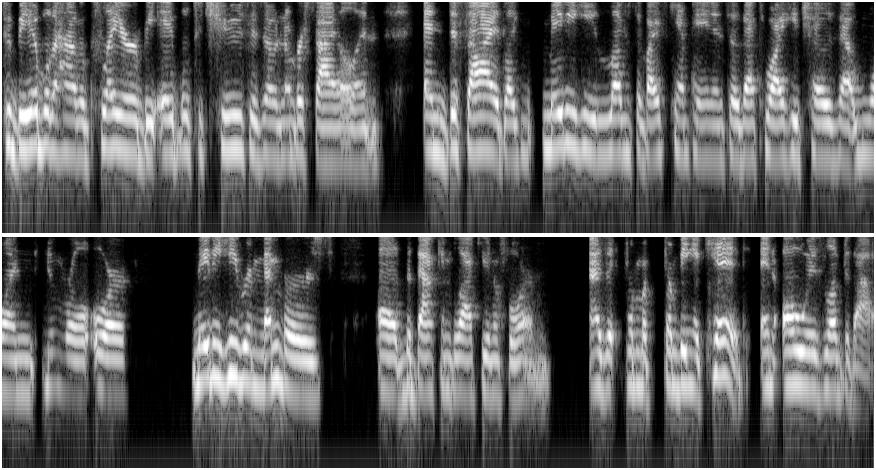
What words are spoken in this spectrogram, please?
to be able to have a player be able to choose his own number style and and decide like maybe he loved the vice campaign and so that's why he chose that one numeral or maybe he remembers uh, the back in black uniform as it from a, from being a kid and always loved that.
